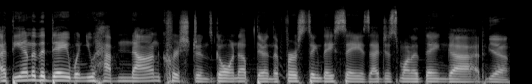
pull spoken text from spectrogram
at the end of the day when you have non-christians going up there and the first thing they say is i just want to thank god. Yeah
